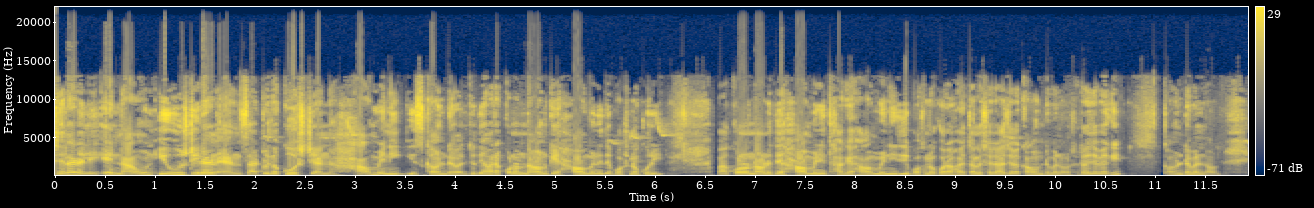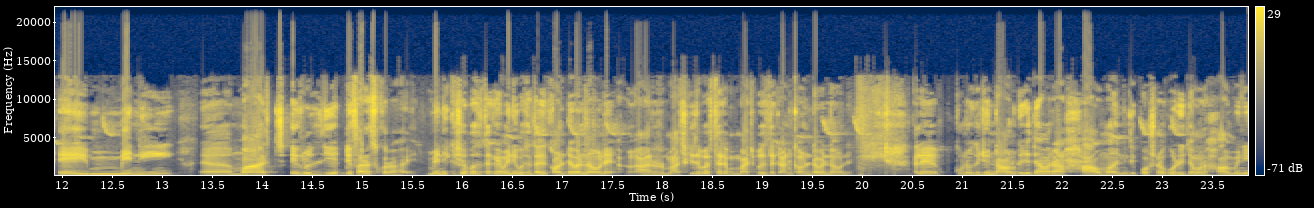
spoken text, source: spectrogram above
generally a noun used in an answer to the question how many is countable যদি আমরা কোনো নাউনকে হাউ মেনি দিয়ে প্রশ্ন করি, বা কোনো নাউনেতে হাউ মেনি থাকে হাউ মেনি যদি প্রশ্ন করা হয়, তাহলে সেটা হয়ে যাবে কাউন্টেবল নাউন সেটা হয়ে যাবে কি? কাউন্টেবল নাউন এই মেনি মাছ এগুলো দিয়ে ডিফারেন্স করা হয়। মেনি কিসে বসে থাকে? মেনি বসে থাকে কাউন্টেবল নাউনে আর মাছ কিসে বসে থাকে? মাছ বসে থাকে আনকাউন্টেবল নাউনে তাহলে কোনো কিছু নাউনকে যদি আমরা হাউ মানি দিয়ে প্রশ্ন করি, যেমন how many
